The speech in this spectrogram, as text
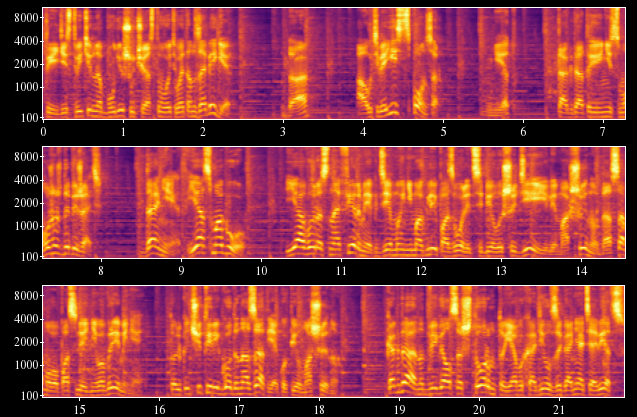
Ты действительно будешь участвовать в этом забеге? Да. А у тебя есть спонсор? Нет. Тогда ты не сможешь добежать? Да нет, я смогу. Я вырос на ферме, где мы не могли позволить себе лошадей или машину до самого последнего времени. Только четыре года назад я купил машину. Когда надвигался шторм, то я выходил загонять овец.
